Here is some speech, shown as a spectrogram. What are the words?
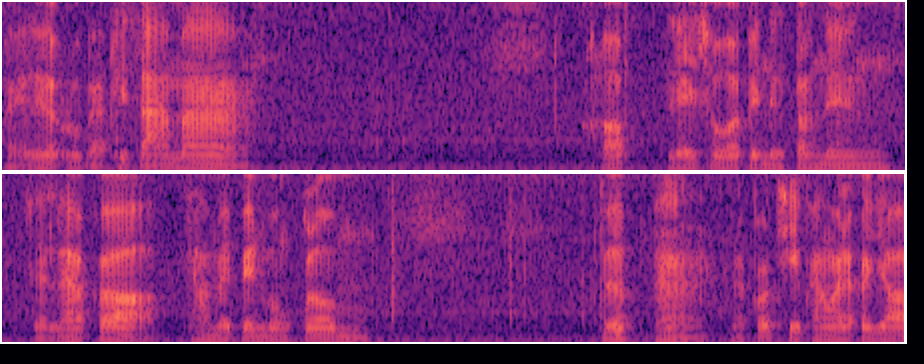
ไปเลือกรูปแบบที่สามมาครอบเลโชเป็นหนึ่งต่อหนึ่งเสร็จแล้วก็ ทำให้เป็นวงกลมปึ๊บอ่า แล้วกดชีพค้างไว้แล้วก็ย่อ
